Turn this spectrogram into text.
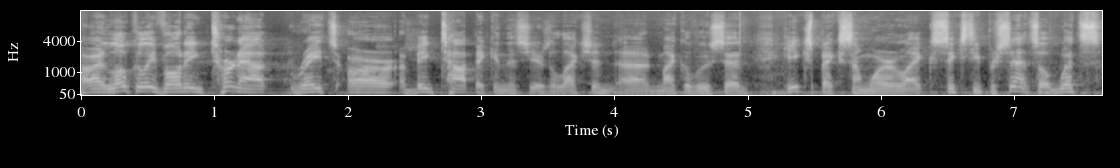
All right, locally voting turnout rates are a big topic in this year's election. Uh, Michael Vu said he expects somewhere like 60%. So let's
